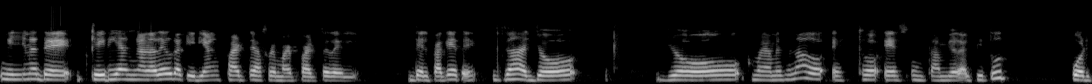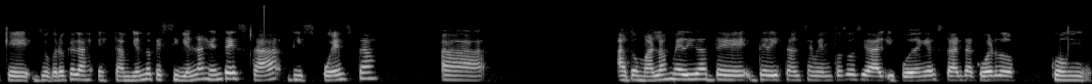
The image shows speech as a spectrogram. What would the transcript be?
millones de, que irían a la deuda, que irían parte a formar parte del, del paquete. yo, yo, como he mencionado, esto es un cambio de actitud porque yo creo que están viendo que si bien la gente está dispuesta a, a tomar las medidas de, de, distanciamiento social y pueden estar de acuerdo con,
